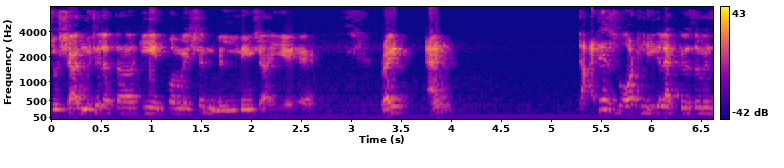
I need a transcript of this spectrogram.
जो शायद मुझे लगता था कि इंफॉर्मेशन मिलनी चाहिए है right and that is what legal activism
